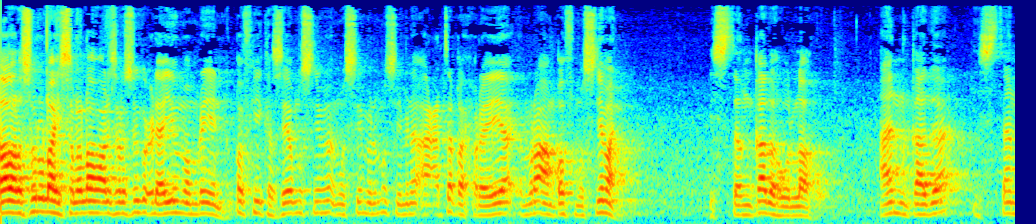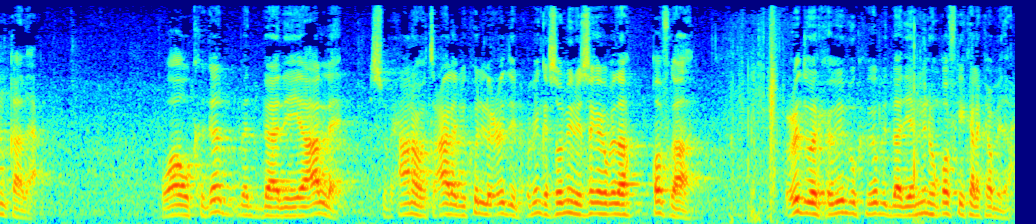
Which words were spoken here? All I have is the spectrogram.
qaala rasuulu llahi salى اlahu alay sl rasulku wuxu uhi ayuma mriin qofkii kastee muslim muslimin muslimina actaqa xoreeya imra'an qof musliman. Istanqadahu llahu anqada istanqada. Waa uu kaga badbaadiyaa alle. Subxaanahu watacala bikuli cudwin. Xubin kastoo minhu isaga ka mid ah qofka. Ah cudwan xubin buu kaga badbaadiyaa minhu qofkii kale ka mid ah.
